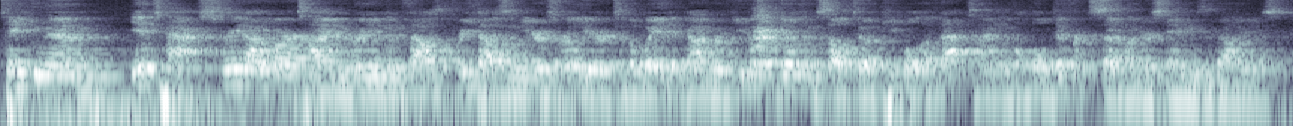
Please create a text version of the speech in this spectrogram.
taking them intact straight out of our time and bringing them 3,000 years earlier to the way that God revealed himself to a people of that time with a whole different set of understandings and values,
